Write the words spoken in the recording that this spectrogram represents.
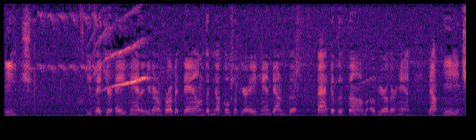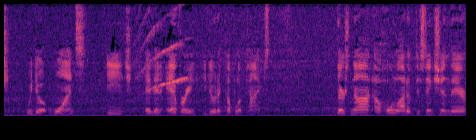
Each you take your A hand and you're going to rub it down, the knuckles of your A hand down to the back of the thumb of your other hand. Now each, we do it once, each, and then every, you do it a couple of times. There's not a whole lot of distinction there,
